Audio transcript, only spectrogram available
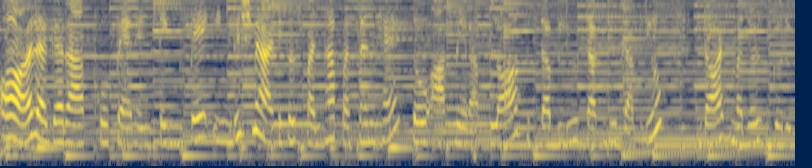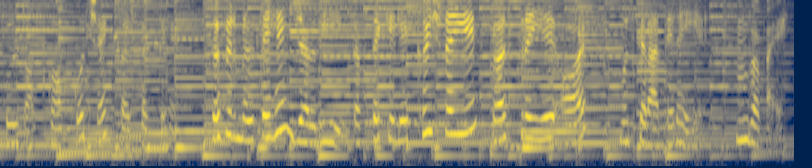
और अगर आपको पेरेंटिंग पे इंग्लिश में आर्टिकल्स पढ़ना पसंद है तो आप मेरा ब्लॉग www.mothersgurukul.com को चेक कर सकते हैं। तो फिर मिलते हैं जल्दी ही। तब तक के लिए खुश रहिए, स्वस्थ रहिए और मुस्कराते रहिए। बाय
